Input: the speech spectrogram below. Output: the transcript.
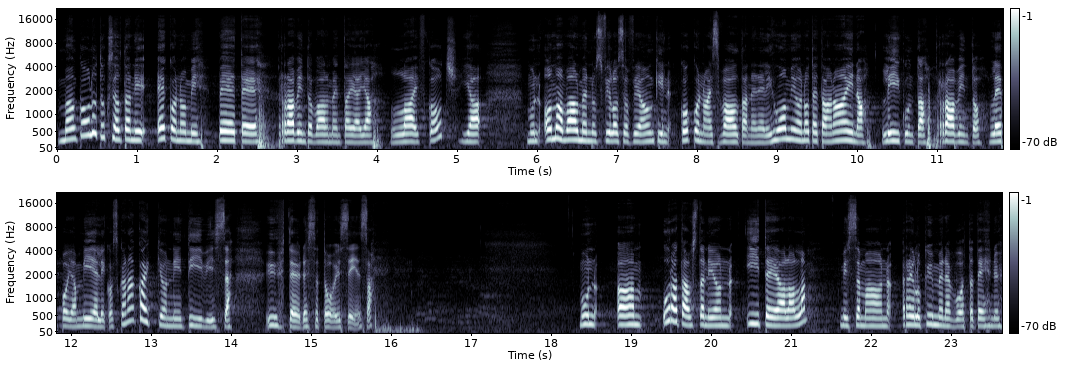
Mä oon koulutukseltani ekonomi, PT, ravintovalmentaja ja life coach. Ja mun oma valmennusfilosofia onkin kokonaisvaltainen, eli huomioon otetaan aina liikunta, ravinto, lepo ja mieli, koska nämä kaikki on niin tiiviissä yhteydessä toisiinsa. Mun um, urataustani on IT-alalla, missä mä oon reilu kymmenen vuotta tehnyt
